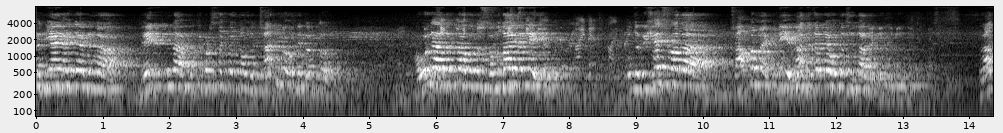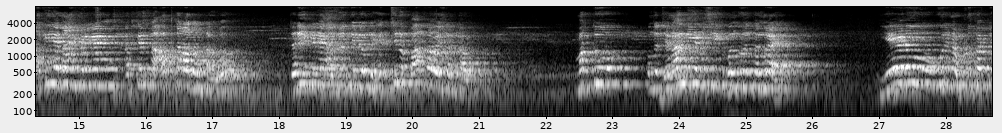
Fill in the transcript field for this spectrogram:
ಅನ್ಯಾಯ ಇದೆ ಅದನ್ನ ಧೈರ್ಯದಿಂದ ಪ್ರತಿಭಟಿಸ್ತಕ್ಕಂಥ ಒಂದು ಛಾತಿನ ಹೊಂದಿದ್ದಂಥ ಅವರದೇ ಆದಂತಹ ಒಂದು ಸಮುದಾಯದಲ್ಲಿ ಒಂದು ವಿಶೇಷವಾದ ಛಾಪನ್ನ ಇಡೀ ರಾಜ್ಯದಲ್ಲೇ ಹೊಂದಿಸಿದ್ದಾರೆ ರಾಜಕೀಯ ನಾಯಕರಿಗೆ ಅತ್ಯಂತ ಆಪ್ತರಾದಂಥವರು, ತರೀಕೆರೆ ಅಭಿವೃದ್ಧಿಯಲ್ಲಿ ಒಂದು ಹೆಚ್ಚಿನ ಪಾತ್ರ ವಹಿಸಿದಂಥವ್ರು. ಮತ್ತು ಒಂದು ಜನಾಂಗೀಯ ವಿಷಯಕ್ಕೆ ಬಂದು ಅಂತಂದ್ರೆ, ಏಳು ಊರಿನ ಬುಡಕಟ್ಟು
